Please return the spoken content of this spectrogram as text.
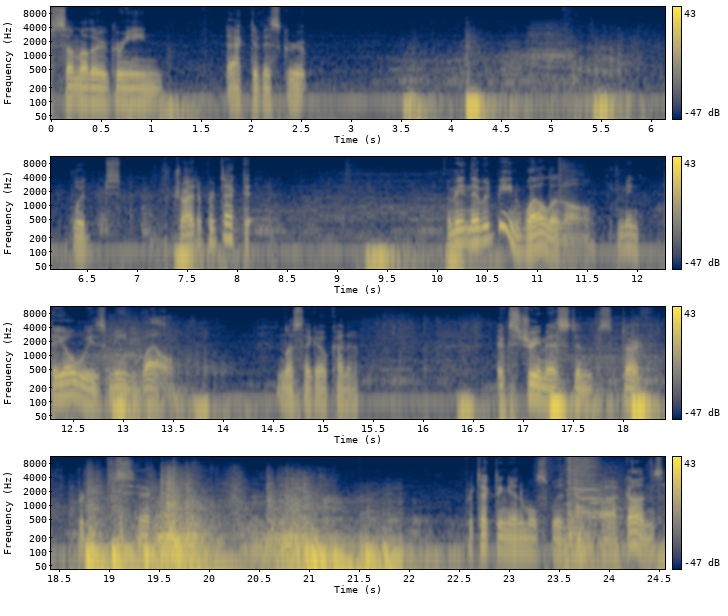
some other green activist group would try to protect it. I mean, they would mean well and all. I mean, they always mean well. Unless they go kind of extremist and start protect protecting animals with uh, guns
